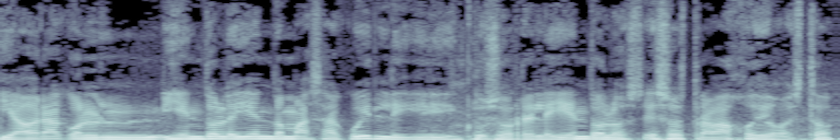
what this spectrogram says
Y ahora, con, yendo leyendo más a Quigley, e incluso releyendo los, esos trabajos, digo, esto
